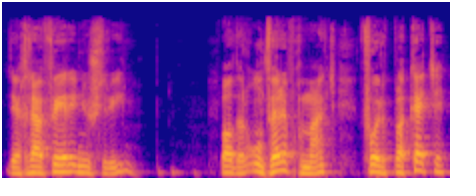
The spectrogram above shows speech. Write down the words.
de graveerindustrie. We hadden een ontwerp gemaakt voor de plaketten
